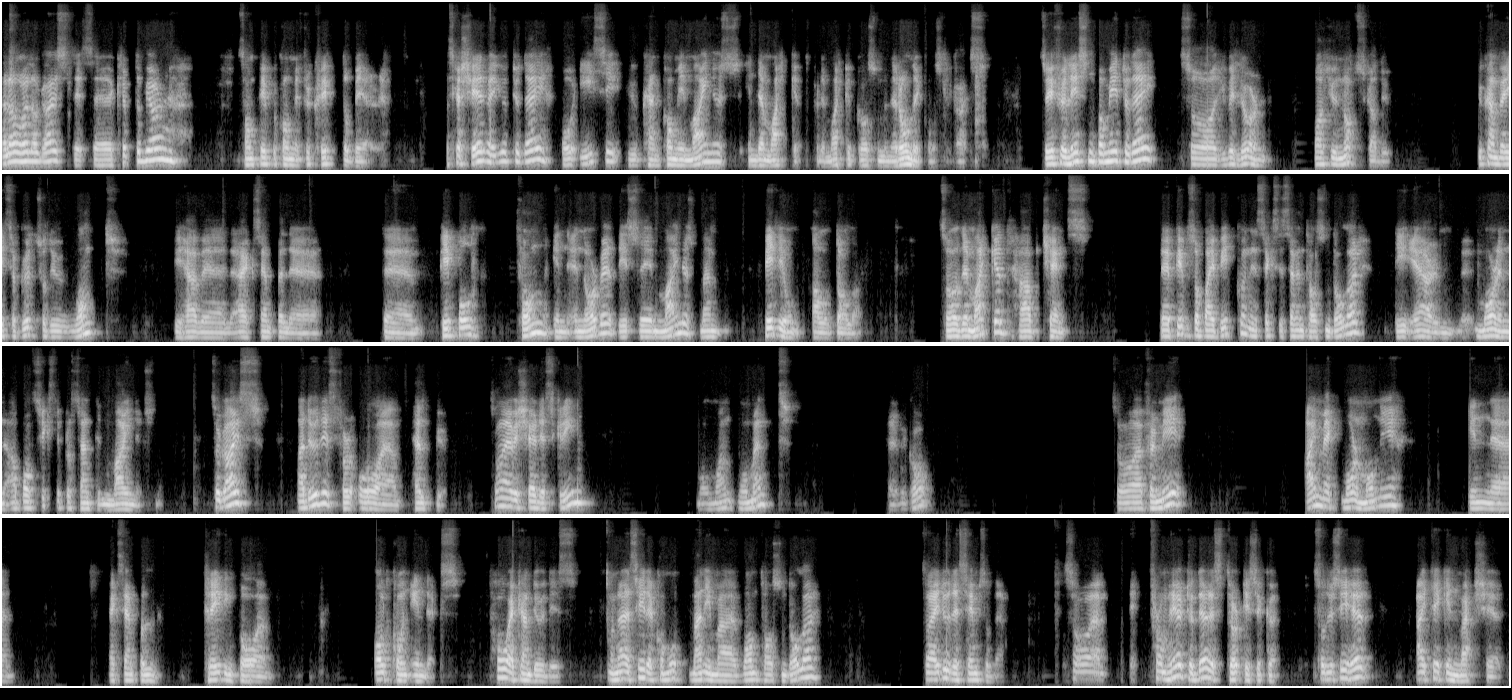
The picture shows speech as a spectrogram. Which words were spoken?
Hello, hello guys. This is uh, CryptoBjörn. Some people call me for Crypto Bear. I ska share with you today how easy you can come in minus in the market. For the market goes on a roller coaster, guys. So if you listen to me today, so you will learn what you not ska do. You can raise so good so you want. We have an uh, example, uh, the people fund in, in Norway, this uh, minus billion of dollar. So the market have changed. The people who buy Bitcoin is $67,000. They are more than about 60% in minus. So guys, I do this for all uh, help you. So I will share the screen. Moment, moment. There we go. So uh, for me, I make more money in uh, example trading for altcoin index. How I can do this? When I see they come up many my one thousand dollar, so I do the same to them. So um, from here to there is 30 seconds. So you see here, I take in match here.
